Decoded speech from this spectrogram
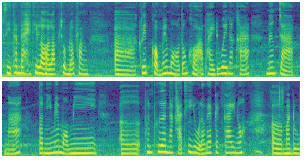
FC ท่านใดที่รอรับชมรับฟังคลิปของแม่หมอต้องขออภัยด้วยนะคะ เนื่องจากนะ ตอนนี้แม่หมอมีเอเพื่อนๆนะคะที่อยู่ละแวกใกล้ๆเนาะมาดู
